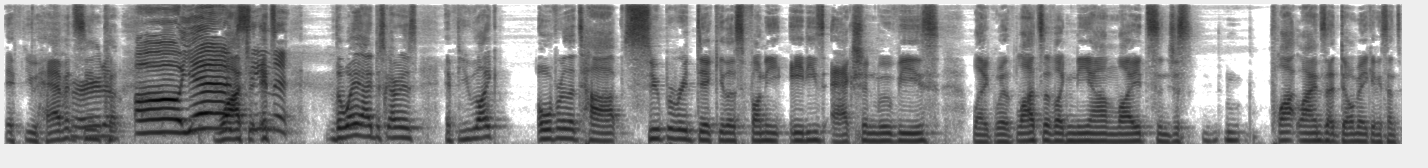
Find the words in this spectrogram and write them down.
If you haven't Heard seen of- Kung, oh yeah, watch it. It's it. the way I describe it is if you like over the top, super ridiculous, funny 80s action movies, like with lots of like neon lights and just plot lines that don't make any sense.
